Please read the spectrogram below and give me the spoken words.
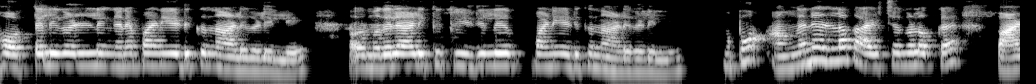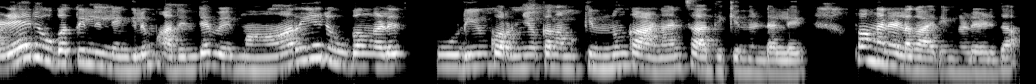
ഹോട്ടലുകളിൽ ഇങ്ങനെ പണിയെടുക്കുന്ന ആളുകളില്ലേ? മുതലാളിക്ക് കീഴിൽ പണിയെടുക്കുന്ന ആളുകളില്ലേ? അപ്പൊ അങ്ങനെയുള്ള കാഴ്ചകളൊക്കെ പഴയ രൂപത്തിലില്ലെങ്കിലും അതിന്റെ മാറിയ രൂപങ്ങൾ കൂടിയും കുറഞ്ഞൊക്കെ നമുക്ക് ഇന്നും കാണാൻ സാധിക്കുന്നുണ്ടല്ലേ? അപ്പൊ അങ്ങനെയുള്ള കാര്യങ്ങൾ എഴുതാം.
